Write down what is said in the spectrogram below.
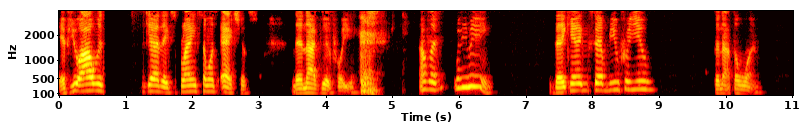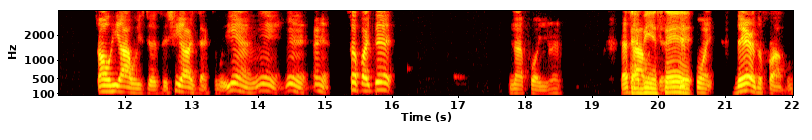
If you always got to explain someone's actions, they're not good for you. I was like, what do you mean? They can't accept you for you, they're not the one. Oh, he always does this. She always acts away. Yeah, yeah, yeah, yeah. Stuff like that. Not for you, man. That's That how being look at it. said- at this point, they're the problem.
